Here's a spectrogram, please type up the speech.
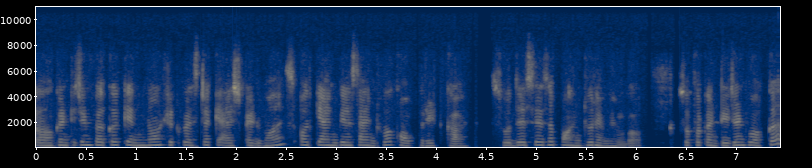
Uh, contingent worker cannot request a cash advance or can be assigned to a corporate card. So this is a point to remember. So for contingent worker,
